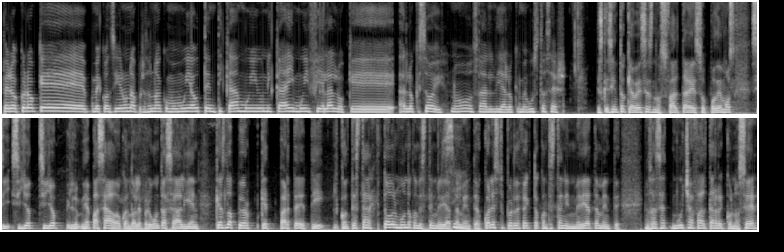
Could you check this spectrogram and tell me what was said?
pero creo que me considero una persona como muy auténtica, muy única y muy fiel a lo que a lo que soy, ¿no? O sea, y a lo que me gusta hacer. Es que siento que a veces nos falta eso. Podemos, si, si yo, si yo me ha pasado, cuando le preguntas a alguien qué es lo peor que parte de ti, contesta, todo el mundo contesta inmediatamente. O cuál es tu peor defecto, contestan inmediatamente. Nos hace mucha falta reconocer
